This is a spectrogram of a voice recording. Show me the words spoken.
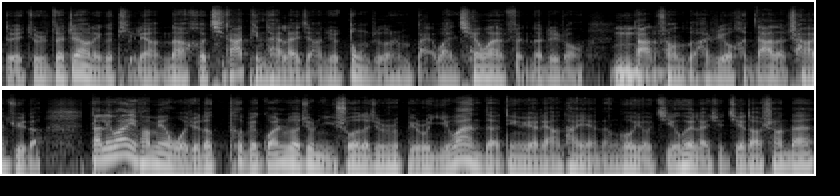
对对，就是在这样的一个体量，那和其他平台来讲，就动辄什么百万、千万粉的这种嗯，大的创作者还是有很大的差距的。但另外一方面，我觉得特别关注的就是你说的，就是比如一万的订阅量，它也能够有机会来去接到商单，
